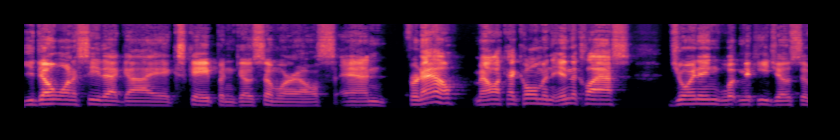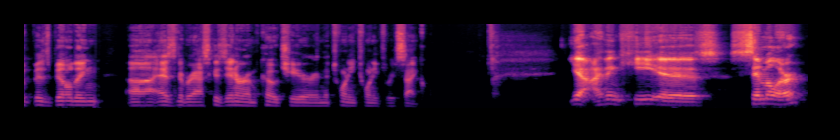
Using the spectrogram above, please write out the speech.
You don't want to see that guy escape and go somewhere else. And for now, Malachi Coleman in the class joining what Mickey Joseph is building uh, as Nebraska's interim coach here in the 2023 cycle. Yeah, I think he is similar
